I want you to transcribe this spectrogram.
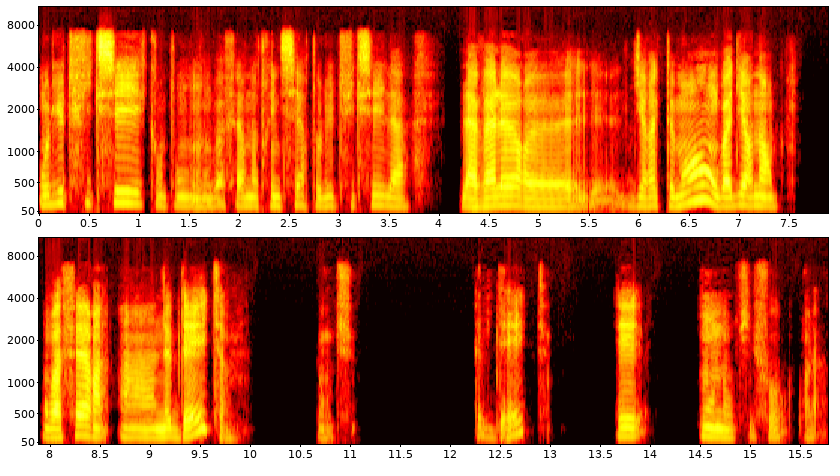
au lieu de fixer, quand on va faire notre insert, au lieu de fixer la, la valeur euh, directement, on va dire non, on va faire un, update, donc update, et on, donc il faut, voilà,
